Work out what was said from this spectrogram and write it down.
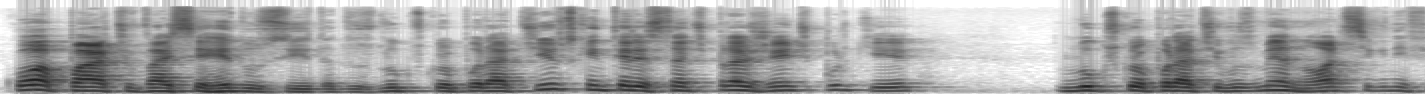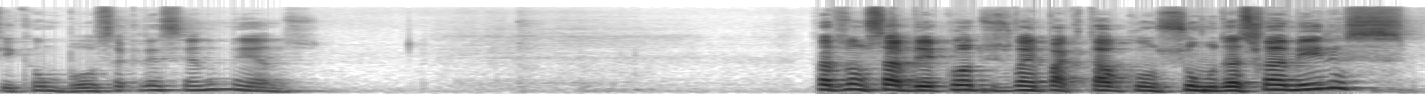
Qual a parte vai ser reduzida dos lucros corporativos, que é interessante para a gente, porque lucros corporativos menores significam bolsa crescendo menos. Nós vamos saber quanto isso vai impactar o consumo das famílias,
